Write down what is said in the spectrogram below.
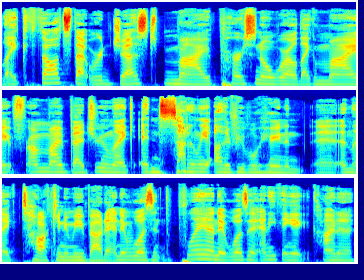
like thoughts that were just my personal world, like my from my bedroom, like and suddenly other people were hearing and and like talking to me about it, and it wasn't the plan. It wasn't anything. It kind of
